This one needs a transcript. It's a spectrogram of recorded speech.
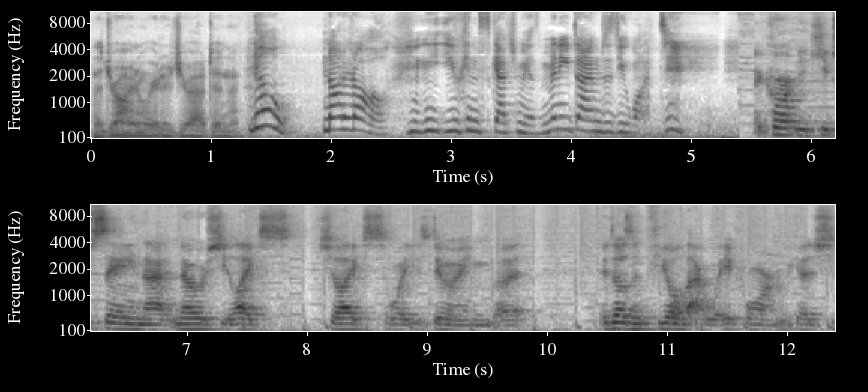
The drawing weirded you out, didn't it? No, not at all. you can sketch me as many times as you want. and Courtney keeps saying that no, she likes she likes what he's doing, but it doesn't feel that way for him because she,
